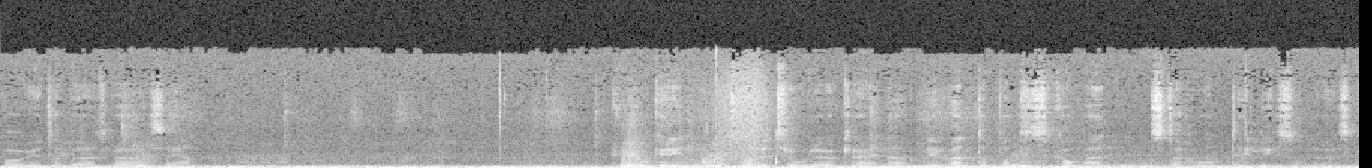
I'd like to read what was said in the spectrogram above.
Tåget har börjat röra sig igen. Vi åker in mot vad vi tror är Ukraina. Vi väntar på att det ska komma en station till liksom. Där vi ska...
